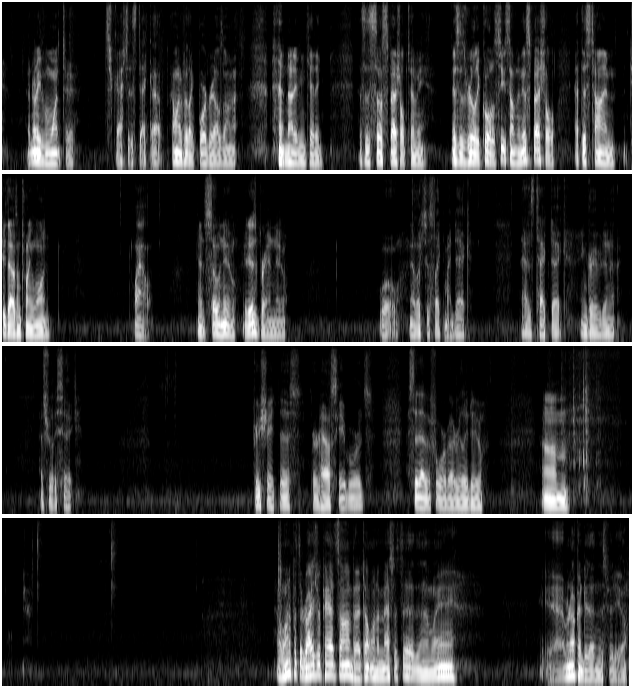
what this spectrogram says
I don't even want to scratch this deck up. I want to put like board rails on it. I'm Not even kidding. This is so special to me. This is really cool to see something this special at this time, 2021. Wow. And it's so new. It is brand new. Whoa. That looks just like my deck. It has Tech Deck engraved in it. That's really sick. appreciate this. Birdhouse skateboards. I said that before, but I really do. Um, I want to put the riser pads on, but I don't want to mess with it in a way. Yeah, we're not going to do that in this video.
